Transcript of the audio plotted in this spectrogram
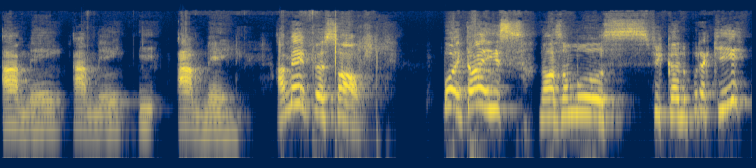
Amém, amém e amém. Amém, pessoal? Bom, então é isso. Nós vamos ficando por aqui.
